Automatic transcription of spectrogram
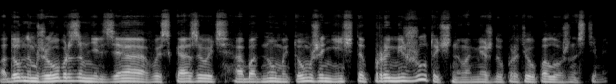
Подобным же образом нельзя высказывать об одном и том же нечто промежуточного между противоположностями.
